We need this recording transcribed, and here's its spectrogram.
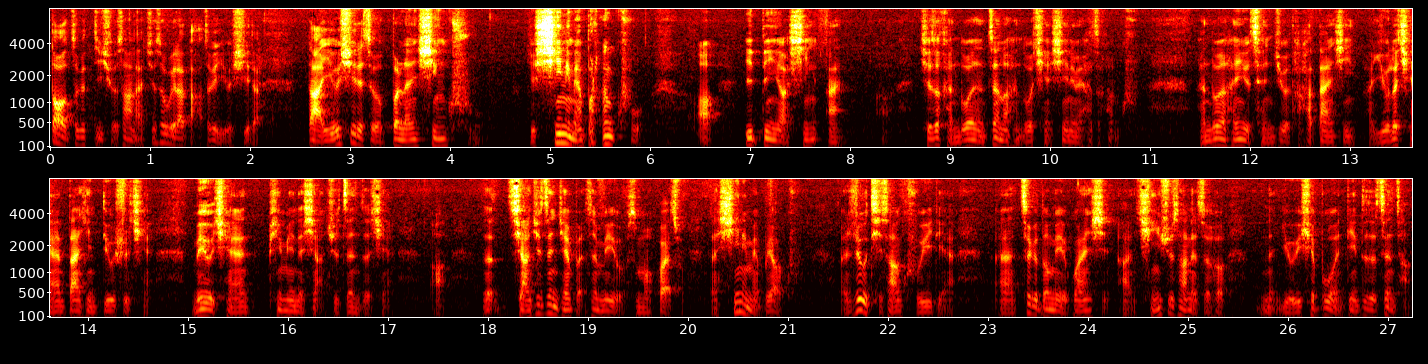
到这个地球上来就是为了打这个游戏的。打游戏的时候不能辛苦，就心里面不能苦，啊，一定要心安啊。其实很多人挣了很多钱，心里面还是很苦。很多人很有成就，他还担心啊，有了钱担心丢失钱，没有钱拼命的想去挣这钱，啊，那想去挣钱本身没有什么坏处，但心里面不要苦，肉体上苦一点，嗯，这个都没有关系啊，情绪上的时候，那有一些不稳定都是正常，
